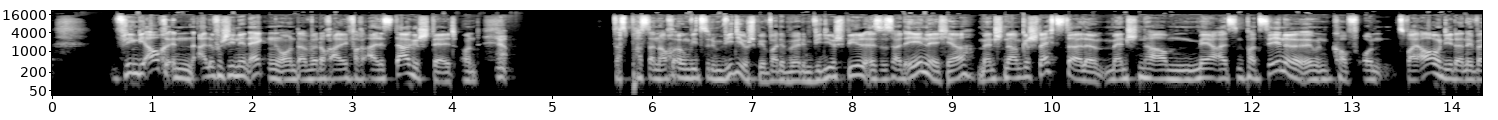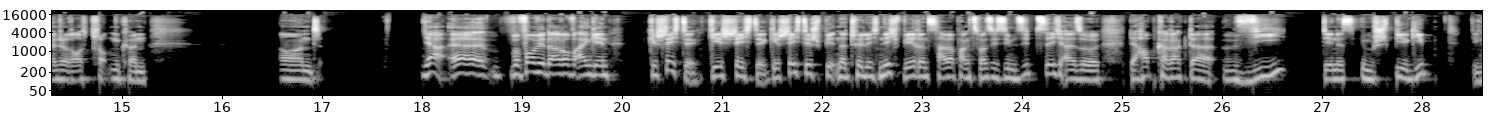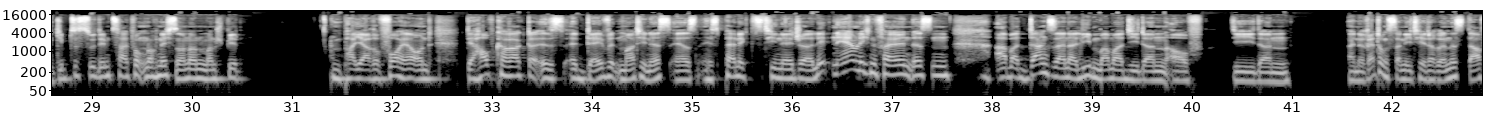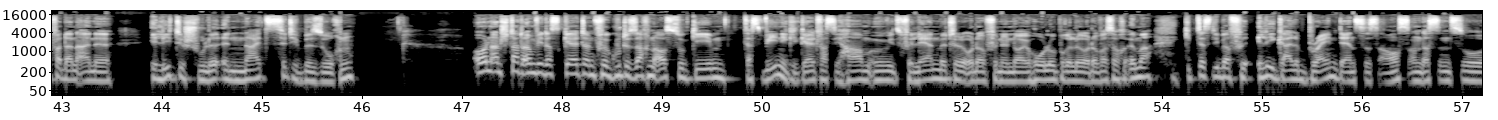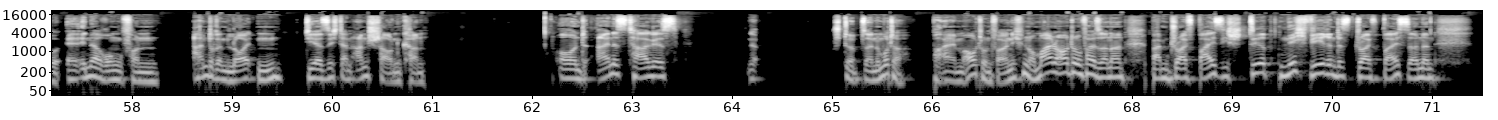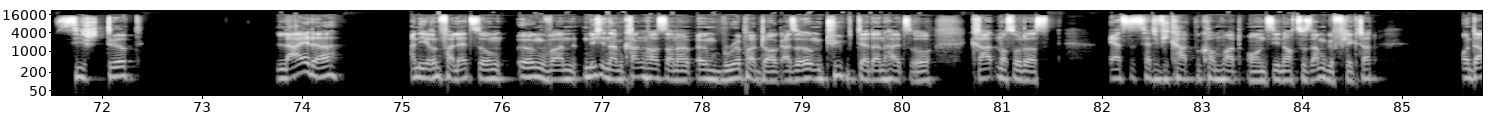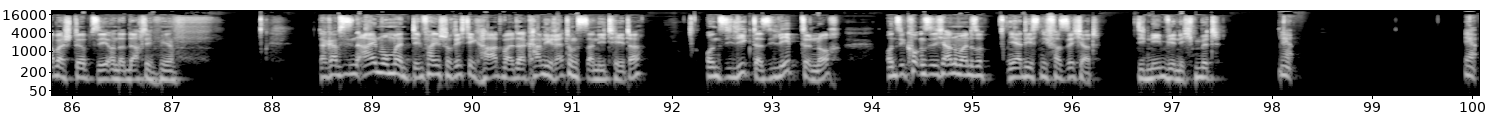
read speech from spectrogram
fliegen die auch in alle verschiedenen Ecken und da wird auch einfach alles dargestellt. Und ja. das passt dann auch irgendwie zu dem Videospiel, weil bei dem Videospiel ist es halt ähnlich, ja. Menschen haben Geschlechtsteile, Menschen haben mehr als ein paar Zähne im Kopf und zwei Augen, die dann eventuell rausploppen können. Und ja, äh, bevor wir darauf eingehen, Geschichte, Geschichte. Geschichte spielt natürlich nicht während Cyberpunk 2077, also der Hauptcharakter V, den es im Spiel gibt, den gibt es zu dem Zeitpunkt noch nicht, sondern man spielt ein paar Jahre vorher und der Hauptcharakter ist äh, David Martinez. Er ist ein Hispanic Teenager, lebt in ärmlichen Verhältnissen, aber dank seiner lieben Mama, die dann auf, die dann eine Rettungssanitäterin ist, darf er dann eine Eliteschule in Night City besuchen und anstatt irgendwie das Geld dann für gute Sachen auszugeben, das wenige Geld, was sie haben, irgendwie für Lernmittel oder für eine neue Holobrille oder was auch immer, gibt es lieber für illegale Braindances aus. Und das sind so Erinnerungen von anderen Leuten, die er sich dann anschauen kann. Und eines Tages ja, stirbt seine Mutter bei einem Autounfall. Nicht einem normalen Autounfall, sondern beim Drive-By. Sie stirbt nicht während des Drive-Bys, sondern sie stirbt leider an ihren Verletzungen irgendwann nicht in einem Krankenhaus, sondern irgendein Ripper Dog, also irgendein Typ, der dann halt so gerade noch so das Ärztezertifikat bekommen hat und sie noch zusammengeflickt hat. Und dabei stirbt sie und dann dachte ich mir, da gab es diesen einen Moment, den fand ich schon richtig hart, weil da kam die Rettungssanitäter und sie liegt da, sie lebte noch und sie gucken sie sich an und meinte so, ja, die ist nicht versichert, die nehmen wir nicht mit. Ja. Ja.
